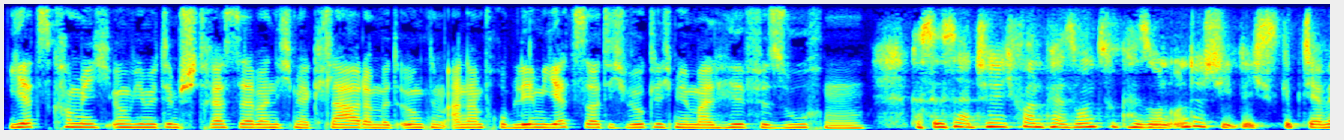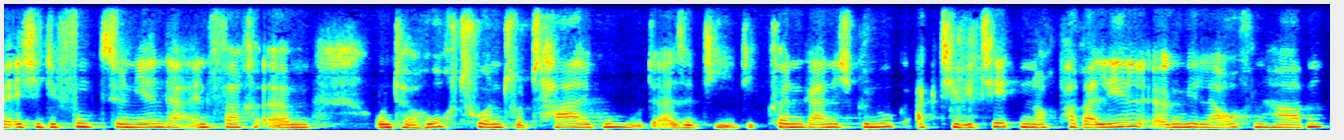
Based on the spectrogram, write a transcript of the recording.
jetzt komme ich irgendwie mit dem Stress selber nicht mehr klar oder mit irgendeinem anderen Problem, jetzt sollte ich wirklich mir mal Hilfe suchen? Das ist natürlich von Person zu Person unterschiedlich. Es gibt ja welche, die funktionieren da einfach ähm, unter Hochtouren total gut. Also die, die können gar nicht genug Aktivitäten noch parallel irgendwie laufen haben.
